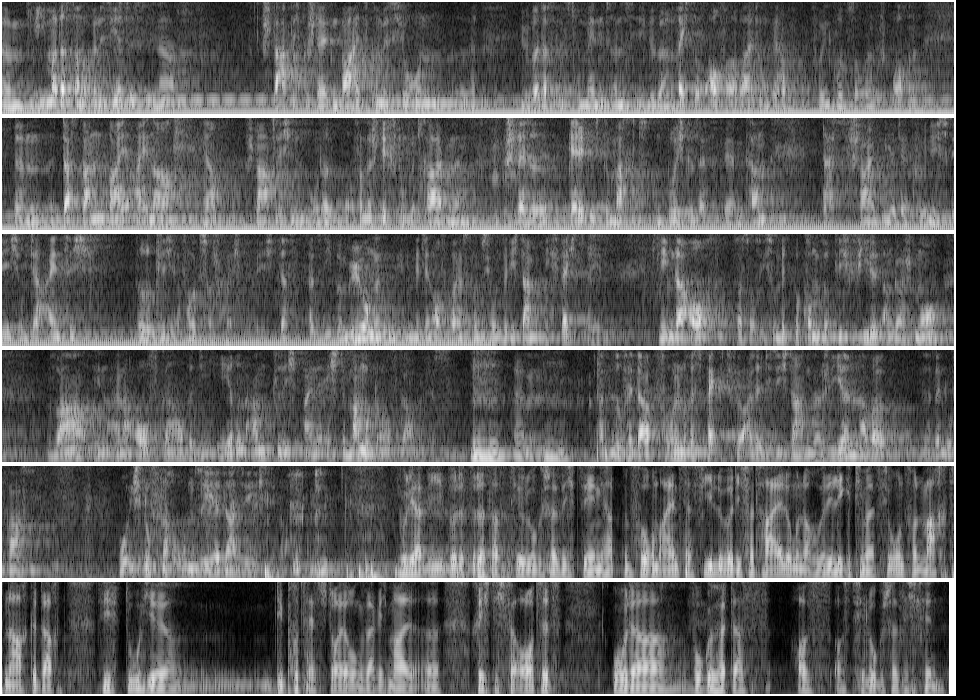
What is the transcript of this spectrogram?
Ähm, wie immer das dann organisiert ist, in einer staatlich bestellten Wahrheitskommission, über das Instrument eines individuellen Rechts auf Aufarbeitung, wir haben vorhin kurz darüber gesprochen, ähm, das dann bei einer ja, staatlichen oder von der Stiftung getragenen Stelle geltend gemacht und durchgesetzt werden kann. Das scheint mir der Königsweg und der einzig wirklich erfolgsversprechende Weg. Das, also die Bemühungen mit den Aufarbeitungskommissionen will ich damit nicht schlecht reden. Ich nehme da auch, das was ich so mitbekomme, wirklich viel Engagement war in einer Aufgabe, die ehrenamtlich eine echte Mammutaufgabe ist. Mhm. Ähm, mhm. Also insofern da vollen Respekt für alle, die sich da engagieren, aber wenn du fragst, wo ich Luft nach oben sehe, da sehe ich sie noch. Julia, wie würdest du das aus theologischer Sicht sehen? Ihr habt im Forum 1 ja viel über die Verteilung und auch über die Legitimation von Macht nachgedacht. Siehst du hier die Prozesssteuerung, sage ich mal, äh, richtig verortet? Oder wo gehört das aus, aus theologischer Sicht hin?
